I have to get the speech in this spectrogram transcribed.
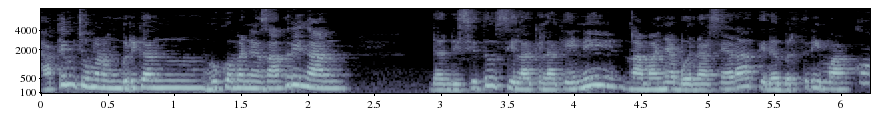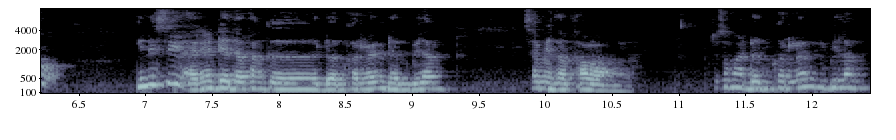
hakim cuma memberikan hukuman yang sangat ringan. Dan di situ si laki-laki ini namanya Bonasera tidak berterima. Kok ini sih? Akhirnya dia datang ke Don Corleone dan bilang saya minta tolong. Terus sama Don Corleone bilang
